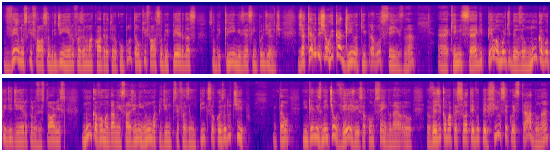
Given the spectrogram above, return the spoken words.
Vênus, que fala sobre dinheiro, fazendo uma quadratura com Plutão, que fala sobre perdas, sobre crimes e assim por diante. Já quero deixar um recadinho aqui para vocês, né? É, quem me segue, pelo amor de Deus, eu nunca vou pedir dinheiro pelos stories, nunca vou mandar mensagem nenhuma pedindo para você fazer um pix ou coisa do tipo. Então, infelizmente, eu vejo isso acontecendo. Né? Eu, eu, vejo que uma pessoa teve o perfil sequestrado, né?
